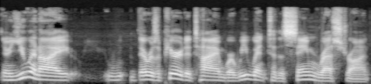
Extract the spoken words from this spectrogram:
you know you and I. w- There was a period of time where we went to the same restaurant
